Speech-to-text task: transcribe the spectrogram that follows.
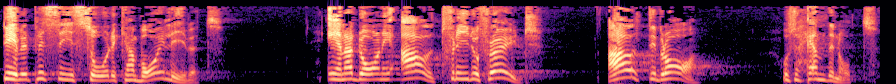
det är väl precis så det kan vara i livet. Ena dagen är allt frid och fröjd. Allt är bra. Och så händer något.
